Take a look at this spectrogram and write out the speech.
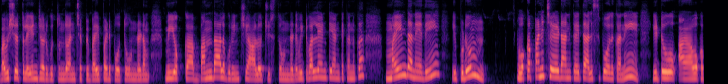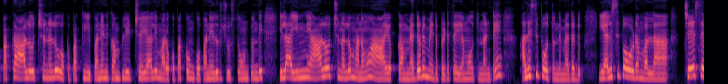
భవిష్యత్తులో ఏం జరుగుతుందో అని చెప్పి భయపడిపోతూ ఉండడం మీ యొక్క బంధాల గురించి ఆలోచిస్తూ ఉండడం వీటి వల్ల ఏంటి అంటే కనుక మైండ్ అనేది ఇప్పుడు ఒక పని చేయడానికైతే అలసిపోదు కానీ ఇటు ఒక పక్క ఆలోచనలు ఒక పక్క ఈ పనిని కంప్లీట్ చేయాలి మరొక పక్క ఇంకో పని ఎదురు చూస్తూ ఉంటుంది. ఇలా ఇన్ని ఆలోచనలు మనము ఆ యొక్క మెదడు మీద పెడితే ఏమవుతుందంటే అలసిపోతుంది మెదడు. ఈ అలసిపోవడం వల్ల చేసే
